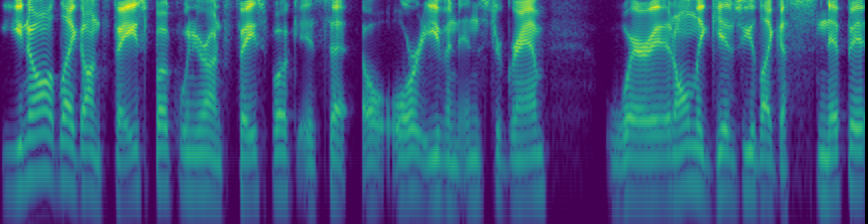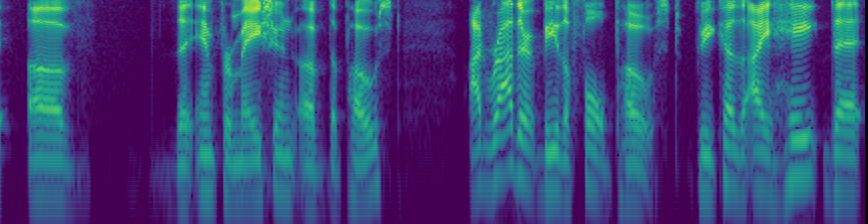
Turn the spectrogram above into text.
you know like on facebook when you're on facebook it's a, or even instagram where it only gives you like a snippet of the information of the post i'd rather it be the full post because i hate that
